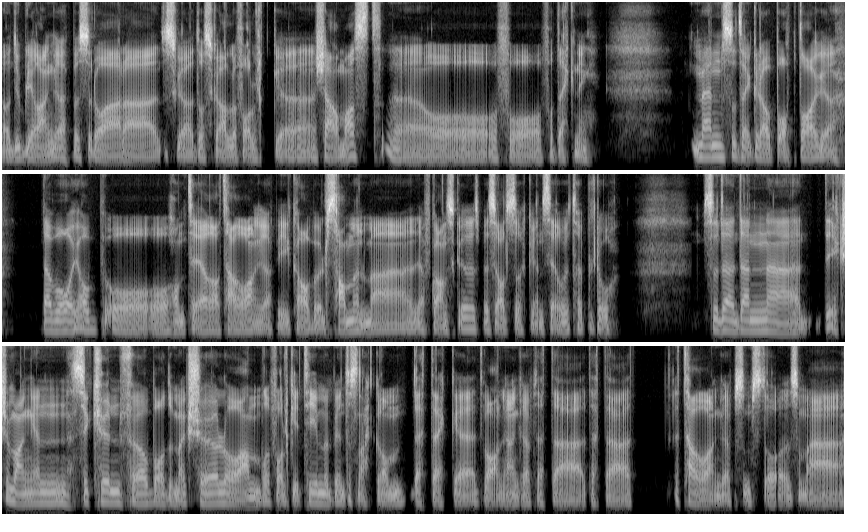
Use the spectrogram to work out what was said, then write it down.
og du blir angrepet, så da, det, skal, da skal, alle folk uh, skjermes uh, og få, få, dekning. Men så tenker jeg på oppdraget. Det er vår jobb å, å håndtere terrorangrep i Kabul sammen med de afghanske spesialstyrken CRU-222. Så det, den, eh, det gikk ikke mange sekunder før både meg sjøl og andre folk i teamet begynte å snakke om dette er ikke et vanlig angrep, dette, dette er et terrorangrep som, står, som er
